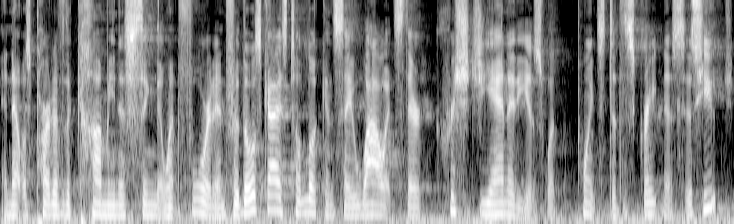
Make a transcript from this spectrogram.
And that was part of the communist thing that went forward. And for those guys to look and say, wow, it's their Christianity is what points to this greatness is huge.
